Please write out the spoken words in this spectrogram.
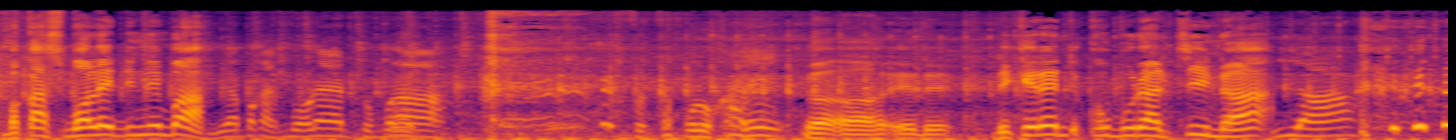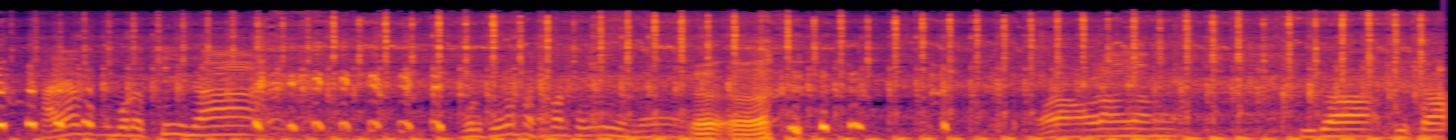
Bekas boleh di ini, Bah? Dia bekas boleh coba 10 kali. Heeh, ini. Dikirain di kuburan Cina. Iya. Saya tuh kuburan Cina. Kuburan Cina masih seperti ini. Heeh. Orang-orang yang tidak bisa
